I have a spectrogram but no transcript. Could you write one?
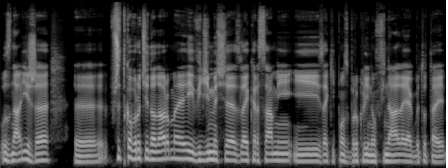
uznali, że Y, wszystko wróci do normy i widzimy się z Lakersami i z ekipą z Brooklynu w finale. Jakby tutaj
